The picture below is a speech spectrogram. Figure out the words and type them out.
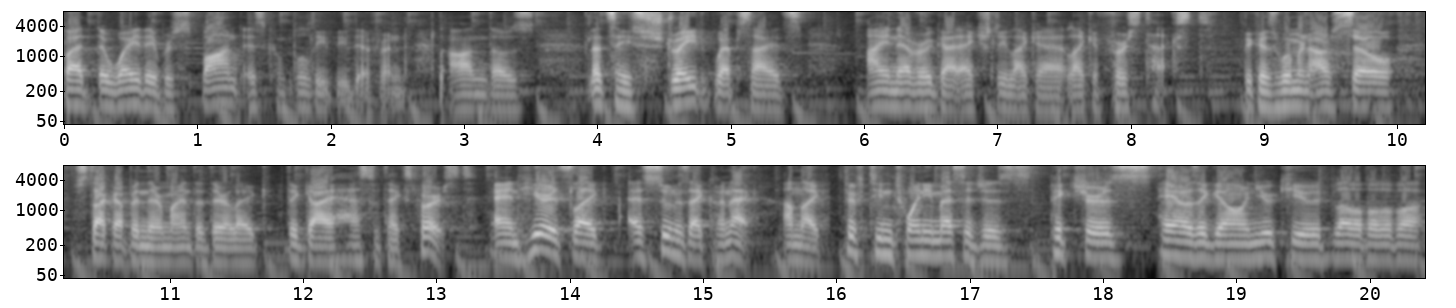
but the way they respond is completely different. On those, let's say straight websites, I never got actually like a like a first text because women are so stuck up in their mind that they're like the guy has to text first. And here it's like as soon as i connect i'm like 15 20 messages pictures hey how's it going? You're cute blah blah blah blah blah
